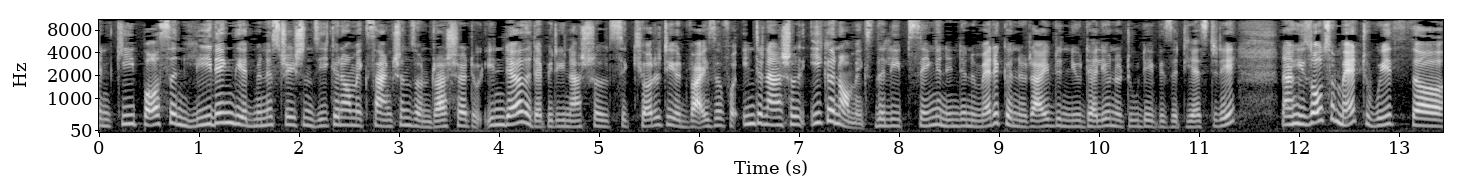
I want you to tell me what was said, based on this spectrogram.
and key person leading the administration's economic sanctions on Russia to India. The Deputy National Security Advisor for International Economics, Daleep Singh, an Indian American, arrived in New Delhi on a two day visit yesterday. Now, he's also met with, uh,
